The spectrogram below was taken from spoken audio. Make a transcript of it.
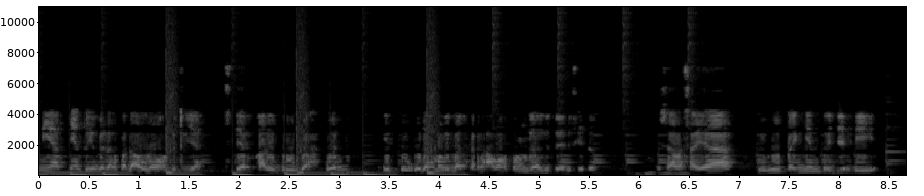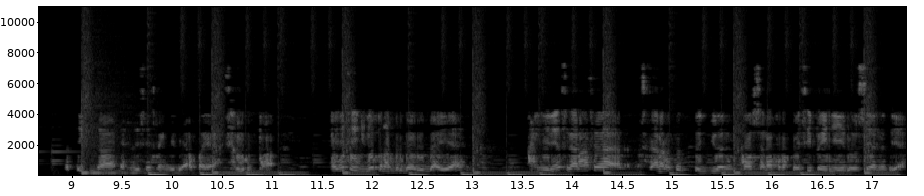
Niatnya itu ibadah kepada Allah gitu ya. Setiap kali berubah pun itu udah melibatkan Allah atau enggak gitu ya di situ. Misalnya saya dulu pengen tuh jadi ketika SD saya pengen jadi apa ya? Saya lupa. Kayaknya saya juga pernah berubah-ubah ya. Akhirnya sekarang saya sekarang tuh tujuan kalau secara profesi pengen jadi dosen gitu ya.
